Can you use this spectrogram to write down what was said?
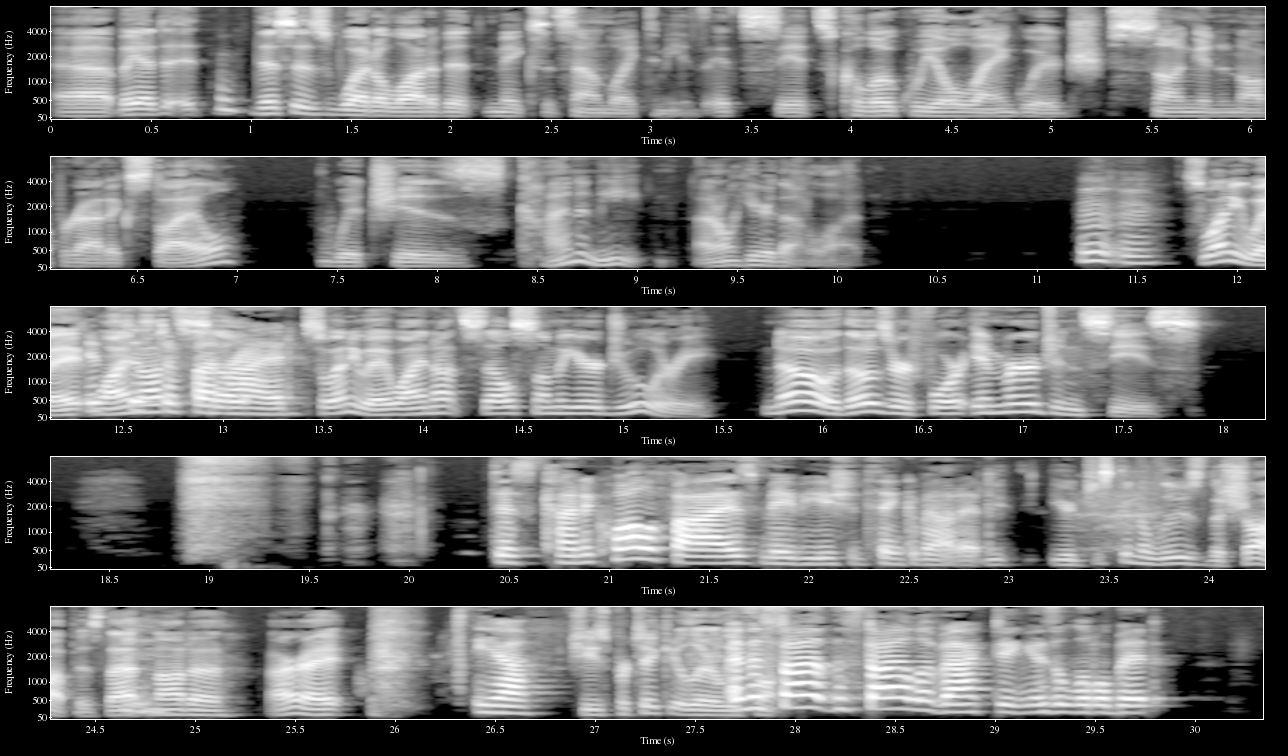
Uh, but yeah, it, this is what a lot of it makes it sound like to me. It's, it's it's colloquial language sung in an operatic style, which is kind of neat. I don't hear that a lot. Mm-mm. So anyway, it's why not sell? Ride. So anyway, why not sell some of your jewelry? No, those are for emergencies. this kind of qualifies. Maybe you should think about it. You're just going to lose the shop. Is that not a all right? Yeah, she's particularly and the style. The style of acting is a little bit.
